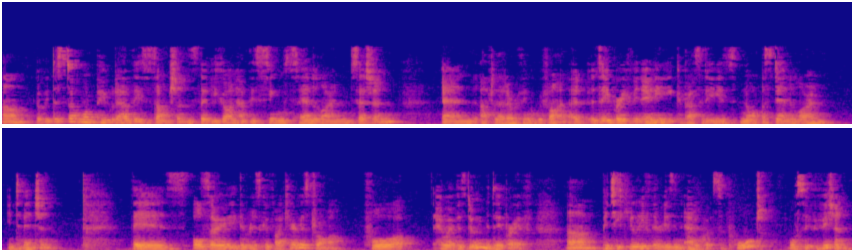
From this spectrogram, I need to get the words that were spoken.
Um, but we just don't want people to have these assumptions that you go and have this single standalone session and after that everything will be fine. A, a debrief in any capacity is not a standalone intervention. There's also the risk of vicarious trauma for whoever's doing the debrief, um, particularly if there is inadequate support or supervision.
